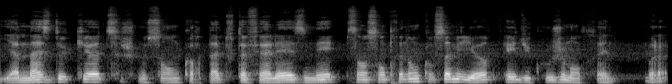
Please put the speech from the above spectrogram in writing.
il y a masse de cuts, je me sens encore pas tout à fait à l'aise, mais c'est en s'entraînant qu'on s'améliore et du coup je m'entraîne. Voilà.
